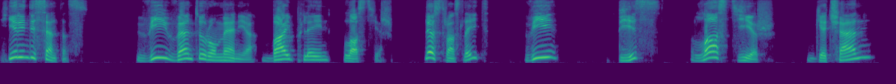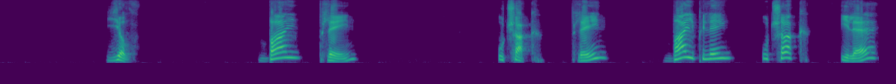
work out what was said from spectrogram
Here in this sentence, we went to Romania by plane last year. Let's translate. We, biz, last year, geçen yıl. By plane, uçak, plane, by plane, uçak ile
